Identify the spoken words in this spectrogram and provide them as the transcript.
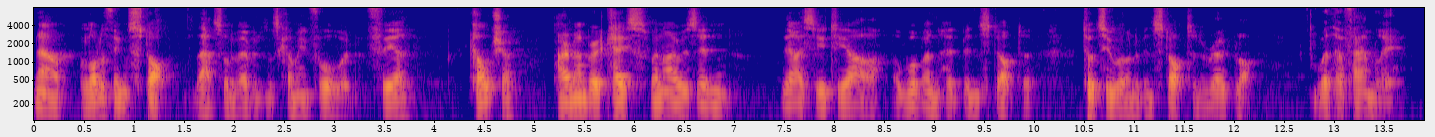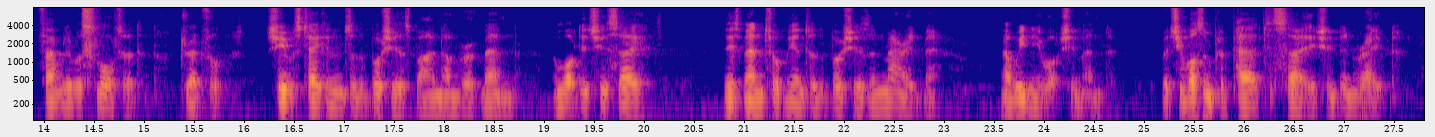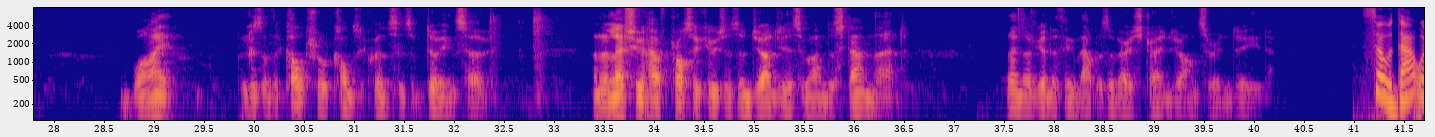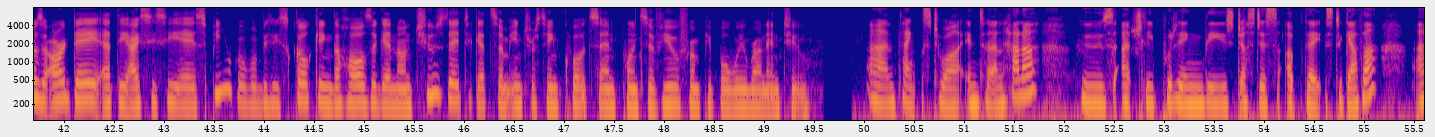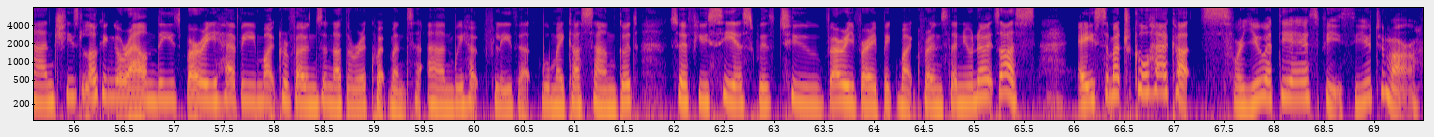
Now, a lot of things stop that sort of evidence coming forward fear, culture. I remember a case when I was in the ICTR, a woman had been stopped, a Tutsi woman had been stopped at a roadblock with her family. Family was slaughtered, dreadful. She was taken into the bushes by a number of men. And what did she say? These men took me into the bushes and married me. Now we knew what she meant, but she wasn't prepared to say she'd been raped. Why? Because of the cultural consequences of doing so. And unless you have prosecutors and judges who understand that, then they're going to think that was a very strange answer indeed. So that was our day at the ICC ASP, where we'll be skulking the halls again on Tuesday to get some interesting quotes and points of view from people we run into. And thanks to our intern Hannah, who's actually putting these justice updates together. And she's lugging around these very heavy microphones and other equipment. And we hopefully that will make us sound good. So if you see us with two very, very big microphones, then you'll know it's us. Asymmetrical haircuts. For you at the ASP. See you tomorrow.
